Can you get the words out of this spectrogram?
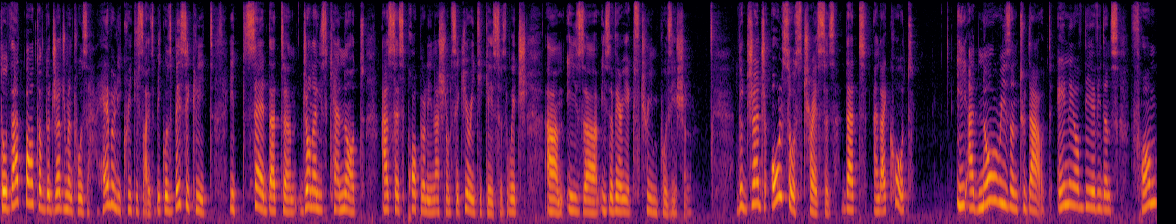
So that part of the judgment was heavily criticized because basically it, it said that um, journalists cannot assess properly national security cases, which um, is, uh, is a very extreme position. The judge also stresses that, and I quote, he had no reason to doubt any of the evidence from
